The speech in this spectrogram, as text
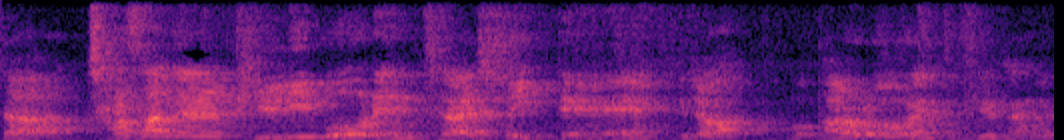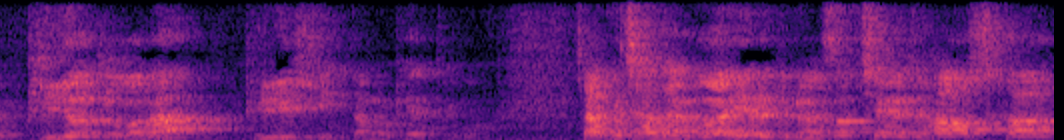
자, 자산을 빌리고 렌트할 수 있대. 그죠? 뭐 바로 렌트 빌리는 거예요. 빌려주거나 빌릴 수 있다. 뭐 이렇게 해도 되고. 자, 그 자산 뭐야? 예를 들면 house, car,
